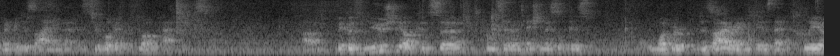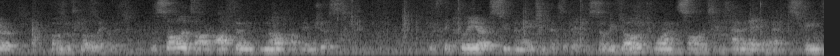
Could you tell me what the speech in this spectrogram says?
when we're designing that, is to look at the flow patterns. Um, because usually our concern from a sedimentation vessel is what we're desiring is that clear overflow liquid. The solids are often not of interest. It's the clear supernatant that's of interest. So we don't want solids contaminating that stream,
